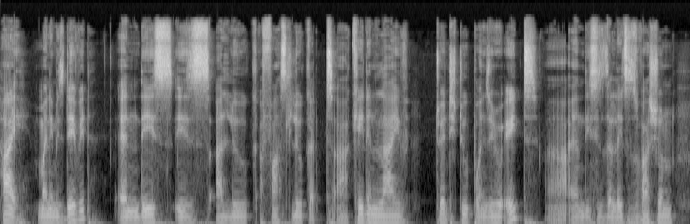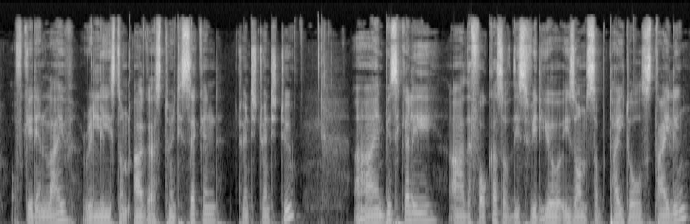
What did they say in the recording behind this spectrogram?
Hi, my name is David, and this is a look, a fast look at uh, Kdenlive 22.08, uh, and this is the latest version of Caden Kdenlive released on August 22nd, 2022. Uh, and basically, uh, the focus of this video is on subtitle styling.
